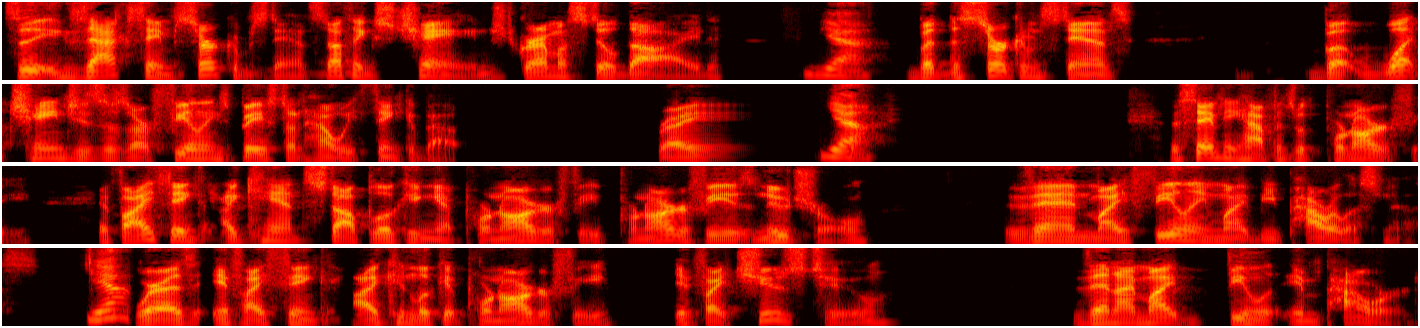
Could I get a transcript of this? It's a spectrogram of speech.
It's the exact same circumstance. Nothing's changed. Grandma still died. Yeah. But the circumstance, but what changes is our feelings based on how we think about, right? Yeah. The same thing happens with pornography. If I think I can't stop looking at pornography, pornography is neutral, then my feeling might be powerlessness. Yeah. Whereas if I think I can look at pornography if I choose to, then I might feel empowered.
